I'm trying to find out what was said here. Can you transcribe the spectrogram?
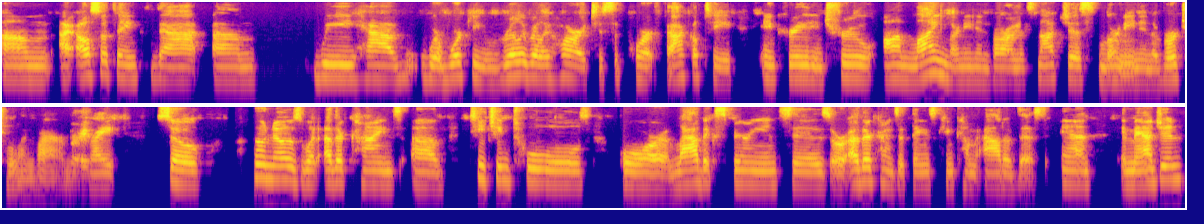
Um, I also think that um, we have we're working really really hard to support faculty in creating true online learning environments not just learning in a virtual environment right, right? so who knows what other kinds of teaching tools or lab experiences or other kinds of things can come out of this. And imagine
